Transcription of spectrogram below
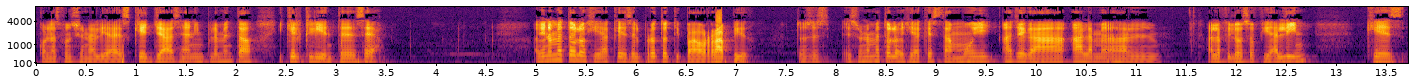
con las funcionalidades que ya se han implementado y que el cliente desea. Hay una metodología que es el prototipado rápido. Entonces es una metodología que está muy allegada a la, a la filosofía Lean, que es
